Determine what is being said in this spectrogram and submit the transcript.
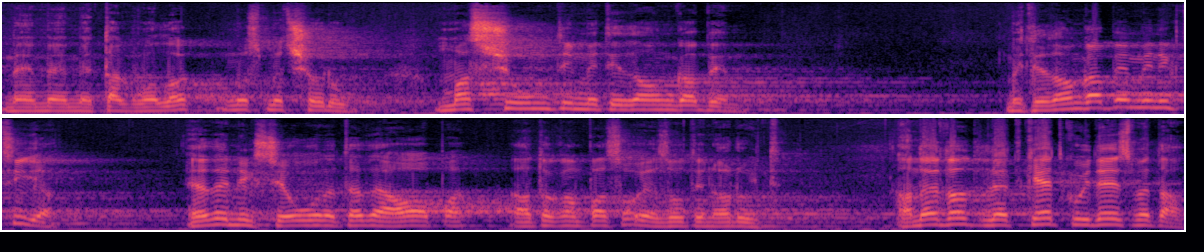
me, me, me takvallëk, mos me të shëru. Ma s'shumti me t'i dhonë gabim. Me t'i dhënë gabim injeksia. Edhe injeksionet, edhe hapa, ato kanë pasoja, Zoti na rujt. Andaj thotë le të ketë kujdes me ta.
